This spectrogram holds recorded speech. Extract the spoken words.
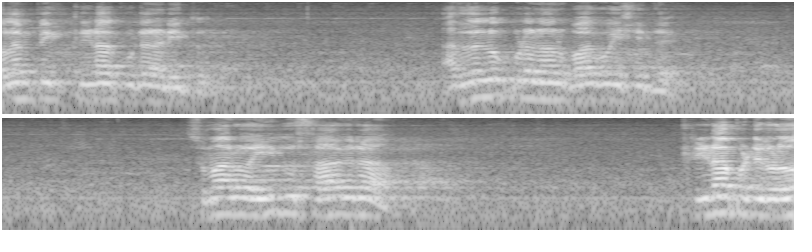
ಒಲಿಂಪಿಕ್ ಕ್ರೀಡಾಕೂಟ ನಡೆಯಿತು. ಅದರಲ್ಲೂ ಕೂಡ ನಾನು ಭಾಗವಹಿಸಿದ್ದೆ. ಸುಮಾರು ಐದು ಸಾವಿರ ಕ್ರೀಡಾಪಟುಗಳು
